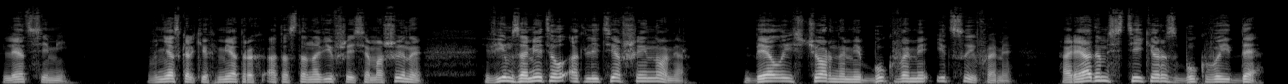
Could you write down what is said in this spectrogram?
лет семи. В нескольких метрах от остановившейся машины Вим заметил отлетевший номер. Белый с черными буквами и цифрами, а рядом стикер с буквой «Д».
